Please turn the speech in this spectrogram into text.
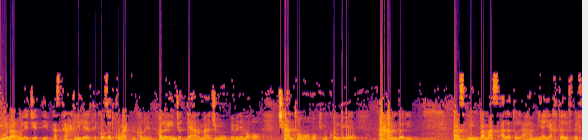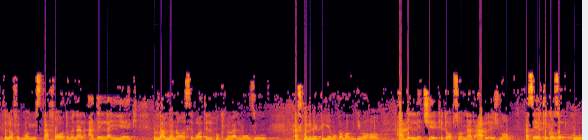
یه مقوله جدیه. پس تحلیل ارتکازات کمک می‌کنه. حالا اینجا در مجموع ببینیم آقا چند تا ما حکم کلی اهم داریم. پس این و مسئله الاهمیه یختلف به اختلاف ما یستفاد من الادله یک و مناسبات الحکم و الموضوع. پس ببینید یه موقع ما میگیم آقا ادله چیه؟ کتاب سنت عقل اجماع. پس ارتکازات کو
